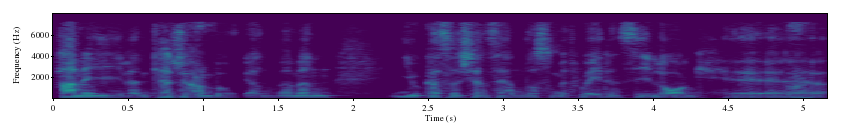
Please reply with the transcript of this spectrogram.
Han är given, kanske ja. från början. Men, men, Newcastle känns ändå som ett wait and see-lag. Eh, ja.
